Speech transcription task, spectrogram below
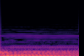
you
